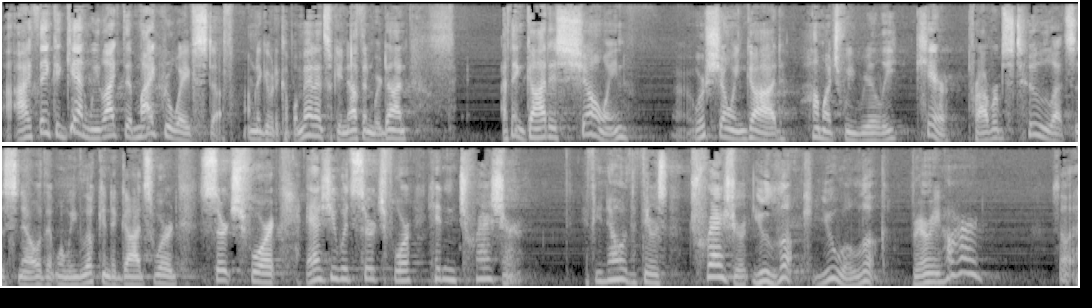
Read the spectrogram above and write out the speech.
I think, again, we like the microwave stuff. I'm going to give it a couple minutes. Okay, nothing, we're done. I think God is showing, uh, we're showing God how much we really care. Proverbs 2 lets us know that when we look into God's Word, search for it as you would search for hidden treasure. If you know that there's treasure, you look. You will look very hard. So uh,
